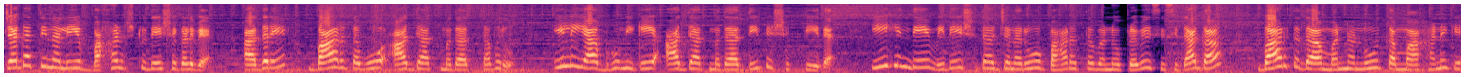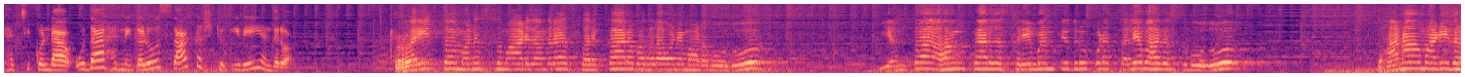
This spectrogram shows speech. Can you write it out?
ಜಗತ್ತಿನಲ್ಲಿ ಬಹಳಷ್ಟು ದೇಶಗಳಿವೆ. ಆದರೆ ಭಾರತವು ಆಧ್ಯಾತ್ಮದ ತವರು. ಇಲ್ಲಿಯ ಭೂಮಿಗೆ ಆಧ್ಯಾತ್ಮದ ದಿವ್ಯ ಶಕ್ತಿ ಇದೆ. ಈ ಹಿಂದೆ ವಿದೇಶದ ಜನರು ಭಾರತವನ್ನು ಪ್ರವೇಶಿಸಿದಾಗ ಭಾರತದ ಮಣ್ಣನ್ನು ತಮ್ಮ ಹಣೆಗೆ ಹಚ್ಚಿಕೊಂಡ ಉದಾಹರಣೆಗಳು ಸಾಕಷ್ಟು ಇವೆ ಎಂದರು. ರೈತ ಮನಸ್ಸು ಮಾಡಿದಂದ್ರೆ ಸರ್ಕಾರ ಬದಲಾವಣೆ ಮಾಡಬಹುದು. ಎಂತ ಅಹಂಕಾರದ ಶ್ರೀಮಂತಿದ್ರು ಕೂಡ ತಲೆ ಭಾಗಿಸಬಹುದು ದಾನ ಮಾಡಿದ್ರ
